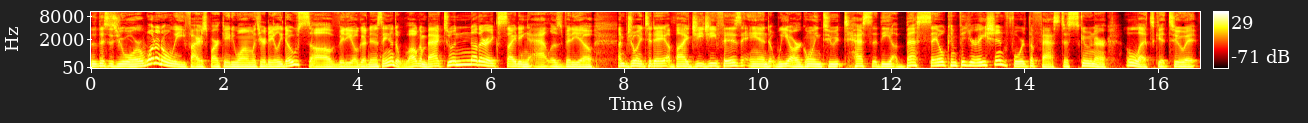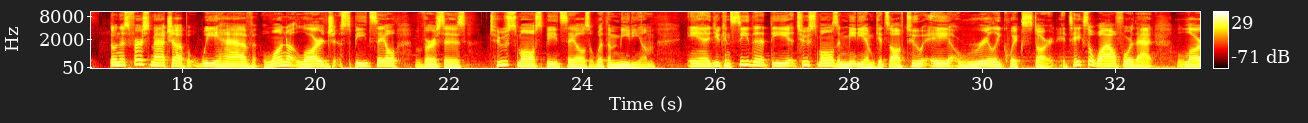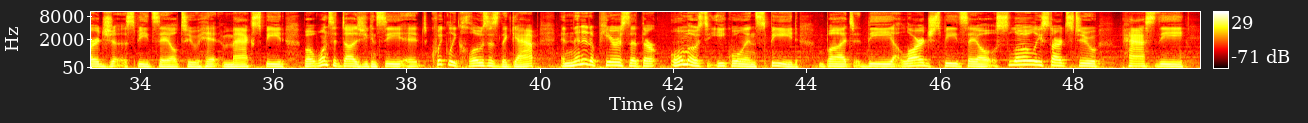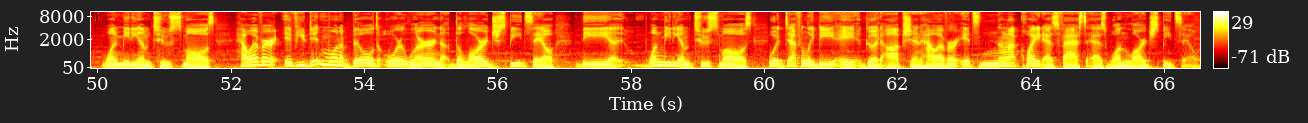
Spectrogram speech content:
This is your one and only Firespark81 with your daily dose of video goodness and welcome back to another exciting Atlas video. I'm joined today by GG Fizz and we are going to test the best sail configuration for the fastest schooner. Let's get to it. So in this first matchup, we have one large speed sail versus two small speed sails with a medium. And you can see that the two smalls and medium gets off to a really quick start. It takes a while for that large speed sail to hit max speed, but once it does, you can see it quickly closes the gap and then it appears that they're almost equal in speed, but the large speed sail slowly starts to pass the one medium, two smalls However, if you didn't want to build or learn the large speed sail, the uh, one medium, two smalls would definitely be a good option. However, it's not quite as fast as one large speed sail.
